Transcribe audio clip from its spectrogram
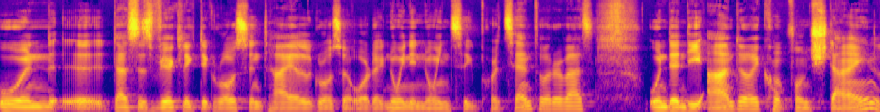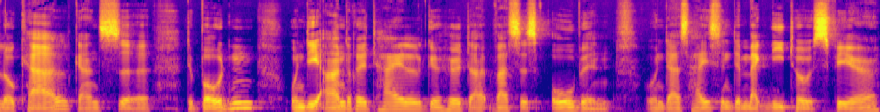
Und äh, das ist wirklich der große Teil, große Order, 99 Prozent oder was. Und dann die andere kommt von Stein, lokal, ganz äh, der Boden. Und die andere Teil gehört, was ist oben. Und das heißt in der Magnetosphäre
